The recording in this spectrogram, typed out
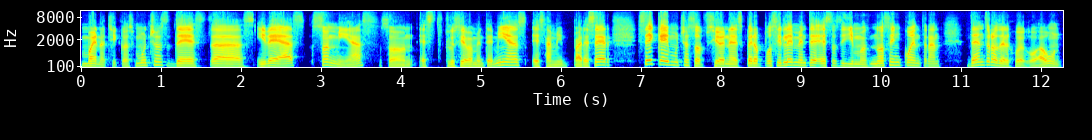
Bueno chicos, muchas de estas ideas son mías, son exclusivamente mías, es a mi parecer. Sé que hay muchas opciones, pero posiblemente estos Digimon no se encuentran dentro del juego aún.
